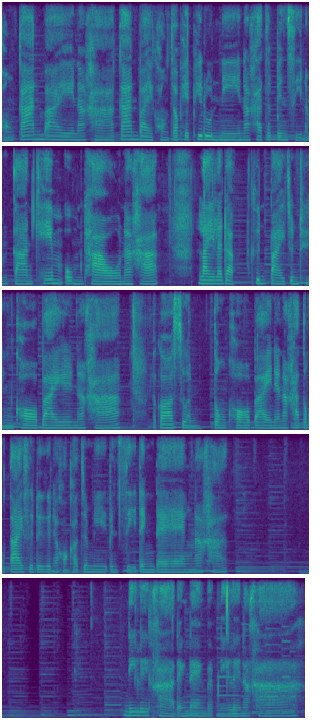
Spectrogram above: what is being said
ของก้านใบนะคะ ก้านใบของเจ้าเพชรพิรุณนี้นะคะ จะเป็นสีน้ำตาลเข้มอมเทานะคะ ไล่ระดับขึ้นไปจนถึงคอใบนะคะ แล้วก็ส่วนตรงคอใบเนี่ยนะคะ ตรงใต้สะดือเนี่ยของเขาจะมีเป็นสีแดงๆนะคะ นี่เลยค่ะ แดงๆแบบนี้เลยนะคะ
